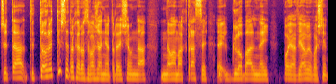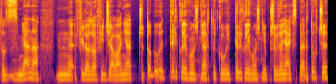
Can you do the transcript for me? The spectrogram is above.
czy ta, te teoretyczne trochę rozważania, które się na, na łamach prasy e, globalnej pojawiały, właśnie to zmiana mm, filozofii działania, czy to były tylko i wyłącznie artykuły, tylko i wyłącznie przewidzenia ekspertów, czy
